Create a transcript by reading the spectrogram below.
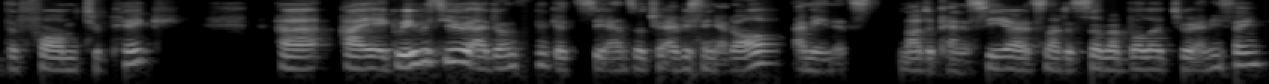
the form to pick. Uh, I agree with you. I don't think it's the answer to everything at all. I mean, it's not a panacea. It's not a silver bullet to anything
